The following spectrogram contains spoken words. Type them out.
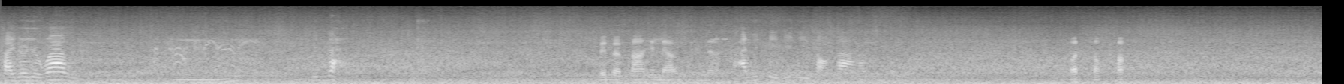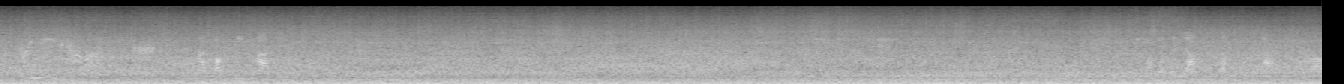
ใครดูอยู่บ้างอืมบินได้ เป็นแบบตาที่แล้วจริงๆนะ อันนี้ปีกที่มีสองข้างครับวัดต่อฟัก มัน ล็อกปีกเราจะพยายามจับสนามบินของเรา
